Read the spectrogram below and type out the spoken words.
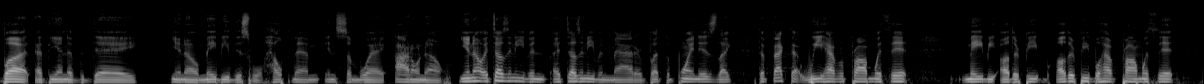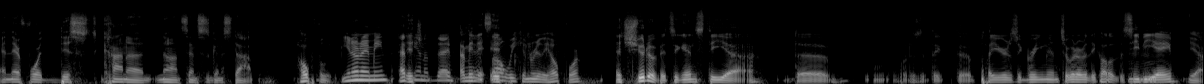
But at the end of the day, you know, maybe this will help them in some way. I don't know. You know, it doesn't even it doesn't even matter. But the point is like the fact that we have a problem with it, maybe other people other people have a problem with it, and therefore this kind of nonsense is going to stop. Hopefully, you know what I mean. At It the end of the day, I mean, that's it- all we can really hope for. It should have. It's against the uh, the what is it the the players agreements or whatever they call it, the Mhm. CBA. Yeah.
